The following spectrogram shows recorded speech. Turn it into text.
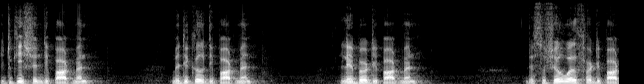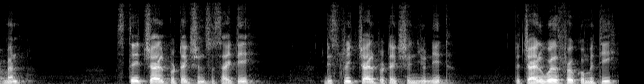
education department, medical department, labor department, the social welfare department, state child protection society, district child protection unit, the child welfare committee,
